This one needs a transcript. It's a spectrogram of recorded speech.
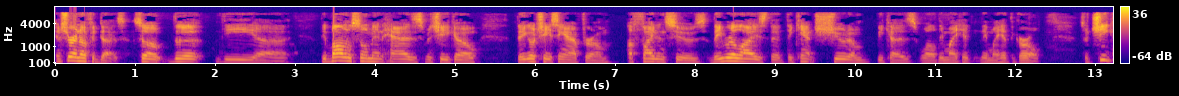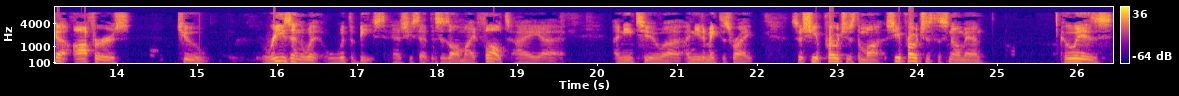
And sure enough, it does. So the the uh, the abominable snowman has Machiko. They go chasing after him. A fight ensues. They realize that they can't shoot him because, well, they might hit they might hit the girl. So Chika offers to reason with with the beast, as she said, "This is all my fault. I uh, I need to uh, I need to make this right." So she approaches the mo- she approaches the snowman, who is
